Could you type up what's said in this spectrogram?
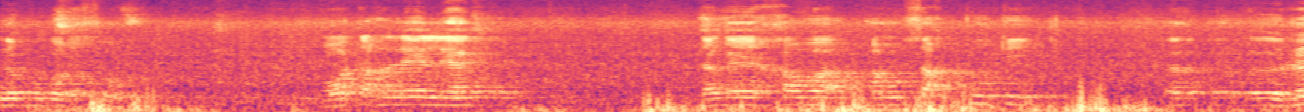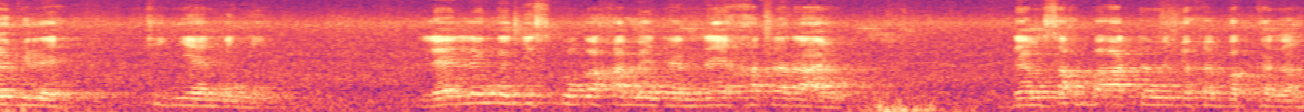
nëbb ko ca suuf moo tax léeg-léeg da ngay xaw a am sax tuuti regret ci ñenn ñi léeg-léeg nga gis ku nga xamante ne day xataraayu dem sax ba àttana joxe bakkanam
